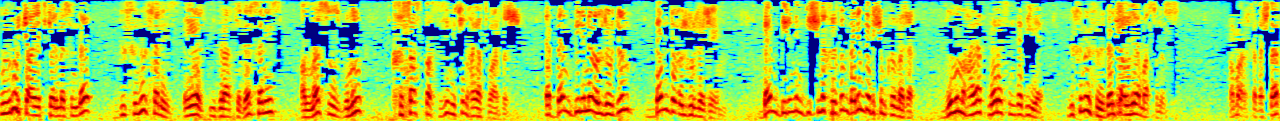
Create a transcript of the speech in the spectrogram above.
buyurur ki ayet-i kerimesinde düşünürseniz, eğer idrak ederseniz anlarsınız bunu kısas da sizin için hayat vardır. E ben birini öldürdüm, ben de öldürüleceğim. Ben birinin dişini kırdım, benim de dişim kırılacak. Bunun hayat neresinde diye düşünürsünüz, belki anlayamazsınız. Ama arkadaşlar,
